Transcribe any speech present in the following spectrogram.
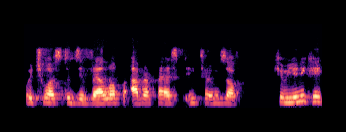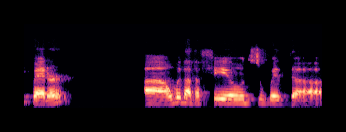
which was to develop ABRAPESP in terms of communicate better uh, with other fields, with the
